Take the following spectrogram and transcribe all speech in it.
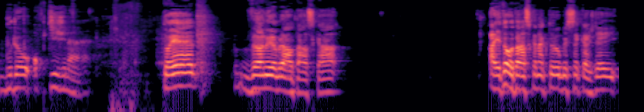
budou obtížné. To je velmi dobrá otázka. A je to otázka, na kterou by se každý,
